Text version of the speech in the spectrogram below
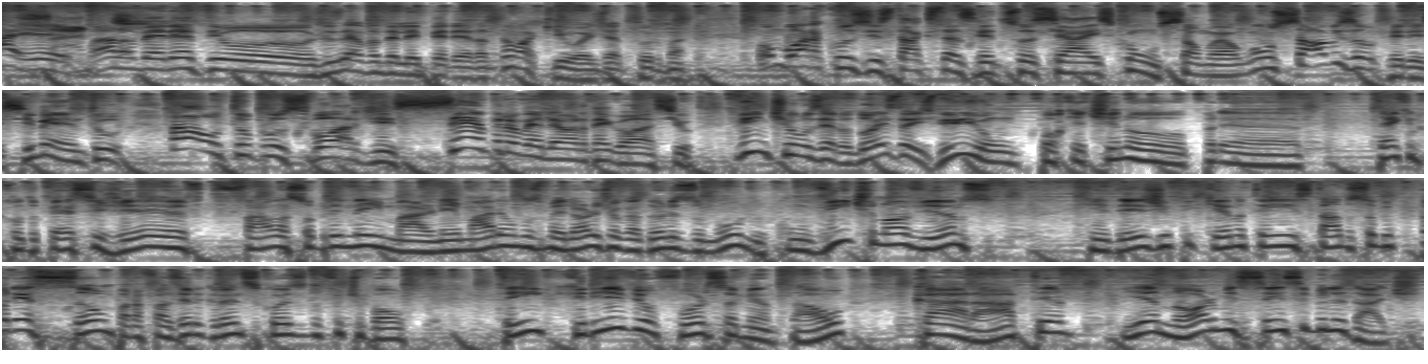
Aê, Marlon Beretta e o José Vanderlei Pereira estão aqui hoje, a turma. Vambora com os destaques das redes sociais com o Samuel Gonçalves, oferecimento Auto Plus Ford, sempre o melhor negócio. 2102-2001. Pochettino, eh, técnico do PSG, fala sobre Neymar. Neymar é um dos melhores jogadores do mundo, com 29 anos, que desde pequeno tem estado sob pressão para fazer grandes coisas do futebol. Tem incrível força mental, caráter e enorme sensibilidade.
